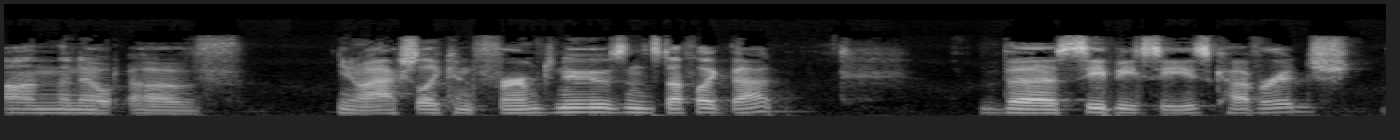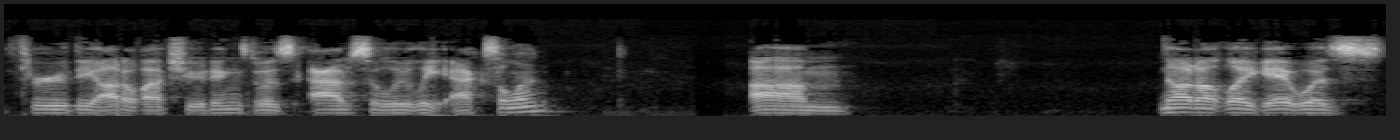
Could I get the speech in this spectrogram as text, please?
on the note of, you know, actually confirmed news and stuff like that, the CBC's coverage through the Ottawa shootings was absolutely excellent. Um, not like it was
